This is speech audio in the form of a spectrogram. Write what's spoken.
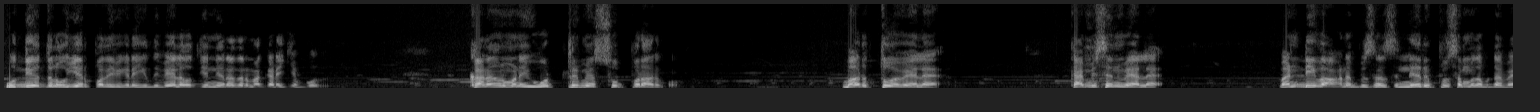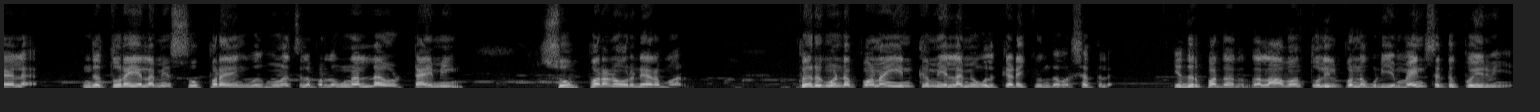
உத்தியோகத்துல உயர் பதவி கிடைக்குது. வேலை உத்தியம் நிரந்தரமா கிடைக்க போகுது. கணவன் மனைவி ஒற்றுமை சூப்பரா இருக்கும். மருத்துவ வேலை கமிஷன் வேலை வண்டி வாகன பிசினஸ் நெருப்பு சம்மந்தப்பட்ட வேலை இந்த துறை எல்லாமே சூப்பராக இயங்குவது மூலத்தில் பிறந்தவங்க நல்ல ஒரு டைமிங் சூப்பரான ஒரு நேரமாக இருக்கும் பெருங்கொண்ட பணம் இன்கம் எல்லாமே உங்களுக்கு கிடைக்கும் இந்த வருஷத்தில். எதிர்பார்த்த லாபம் தொழில் பண்ணக்கூடிய மைண்ட் செட்டுக்கு போயிருவீங்க.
